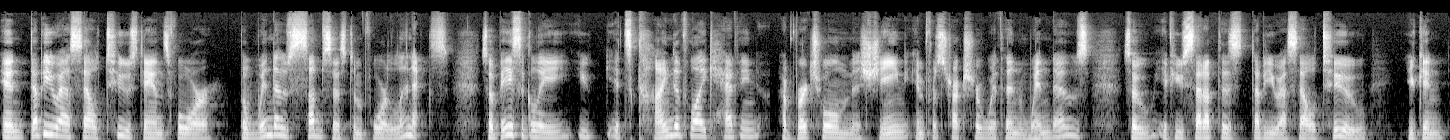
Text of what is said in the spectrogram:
And WSL2 stands for the Windows subsystem for Linux. So basically, you, it's kind of like having a virtual machine infrastructure within Windows. So if you set up this WSL2, you can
